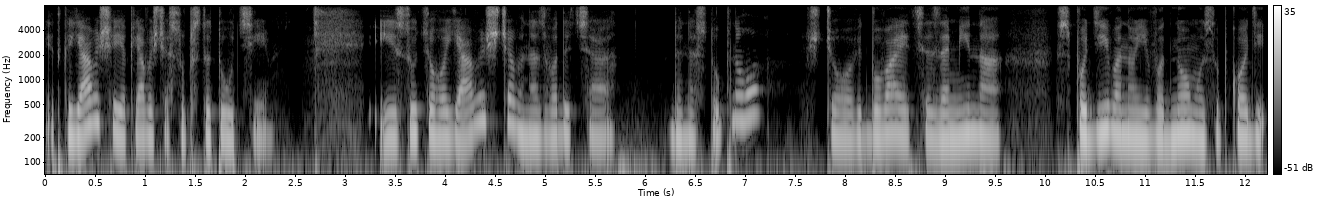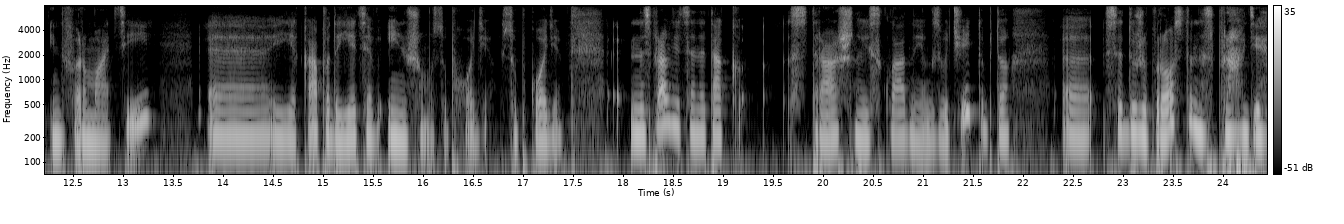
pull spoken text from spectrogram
є таке явище, як явище субституції. І суть цього явища вона зводиться до наступного, що відбувається заміна сподіваної в одному субкоді інформації, е, яка подається в іншому субкоді. субкоді. Е, насправді це не так страшно і складно, як звучить. Тобто е, все дуже просто, насправді,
